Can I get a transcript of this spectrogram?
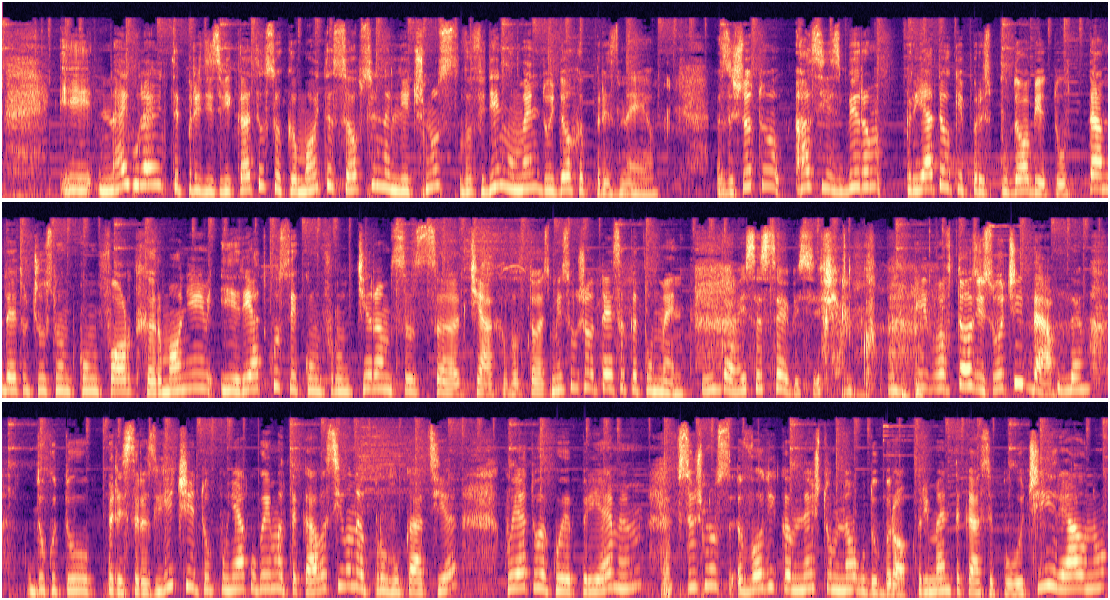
И най-големите предизвикателства към моята собствена личност в един момент дойдоха през нея. Защото аз избирам приятелки през подобието, там дето чувствам комфорт, хармония и рядко се конфронтирам с а, тях в този смисъл, защото те са като мен. Да, и със себе си. И в този случай да. Да. Докато през различието понякога има такава силна провокация, която ако я приемем, всъщност води към нещо много добро. При мен така се получи и реално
